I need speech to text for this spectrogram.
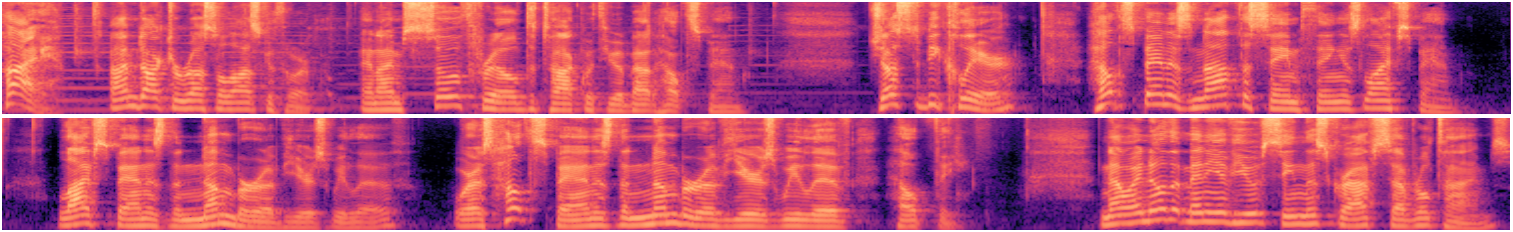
Hi, I'm Dr. Russell Osguthorpe, and I'm so thrilled to talk with you about HealthSpan. Just to be clear, HealthSpan is not the same thing as lifespan. Lifespan is the number of years we live, whereas HealthSpan is the number of years we live healthy. Now, I know that many of you have seen this graph several times,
